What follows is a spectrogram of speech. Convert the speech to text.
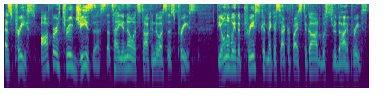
as priests, offer through Jesus. That's how you know it's talking to us as priests. The only way the priest could make a sacrifice to God was through the high priest.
